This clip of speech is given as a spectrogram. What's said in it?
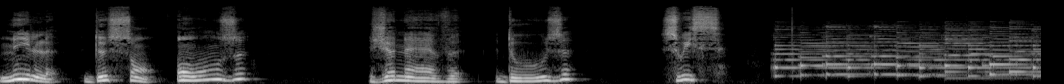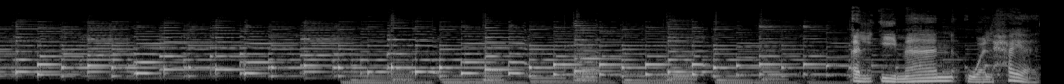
1211 جنيف 12 سويس الايمان والحياة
